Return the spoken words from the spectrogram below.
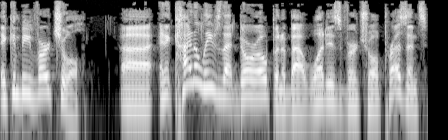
It can be virtual. Uh, and it kind of leaves that door open about what is virtual presence.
